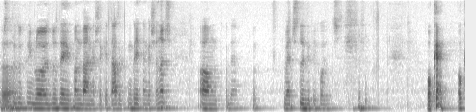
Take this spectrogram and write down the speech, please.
Mislim, da tudi ni bilo do zdaj vandanga še kaj takega konkretnega, še nič. Um, tako da tudi več sledi prihodnjič. Ok, ok,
